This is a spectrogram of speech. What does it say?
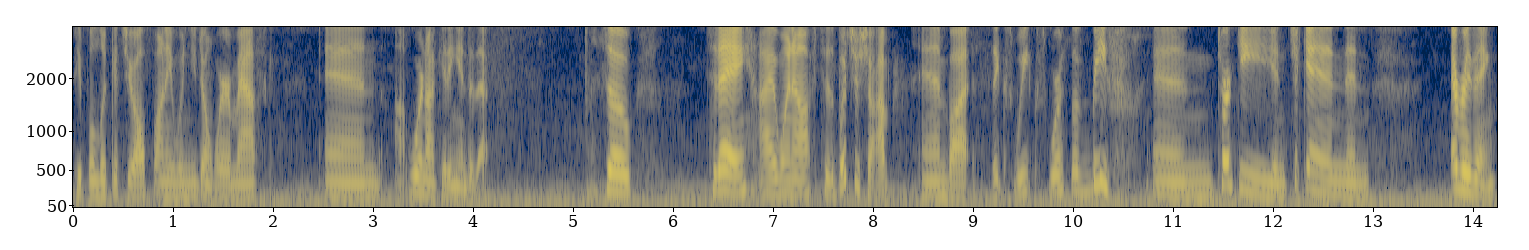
People look at you all funny when you don't wear a mask and uh, we're not getting into that. So today I went off to the butcher shop and bought six weeks worth of beef and turkey and chicken and everything.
